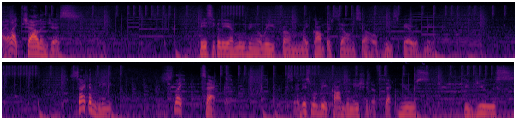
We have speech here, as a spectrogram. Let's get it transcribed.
I like challenges. Basically, I'm moving away from my comfort zone, so please bear with me. Secondly, Slick Tech. So, this will be a combination of tech news, reviews,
